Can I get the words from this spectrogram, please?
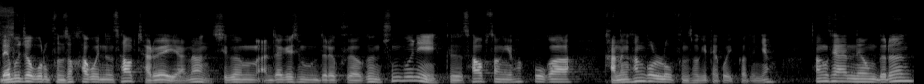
내부적으로 분석하고 있는 사업 자료에 의하면 지금 앉아 계신 분들의 구역은 충분히 그 사업성이 확보가 가능한 걸로 분석이 되고 있거든요. 상세한 내용들은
